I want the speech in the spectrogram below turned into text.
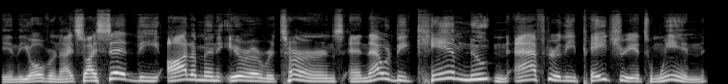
in the overnight. So I said the Ottoman era returns, and that would be Cam Newton after the Patriots win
